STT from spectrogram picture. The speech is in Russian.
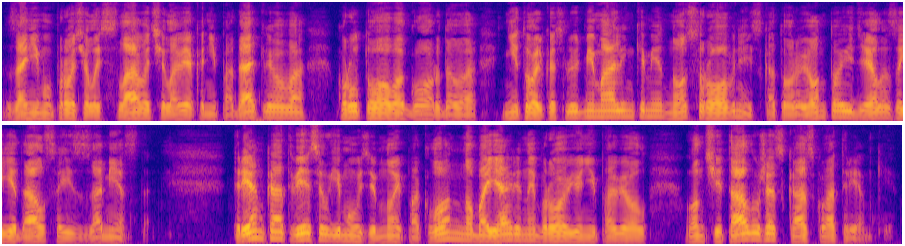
За ним упрочилась слава человека неподатливого, крутого, гордого, не только с людьми маленькими, но с ровней, с которой он то и дело заедался из-за места. Тренко отвесил ему земной поклон, но боярин и бровью не повел, он читал уже сказку о Тренке.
